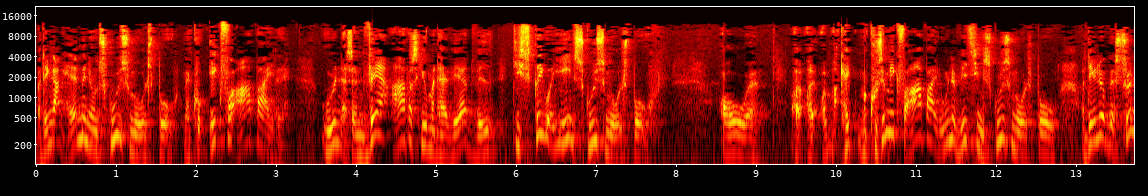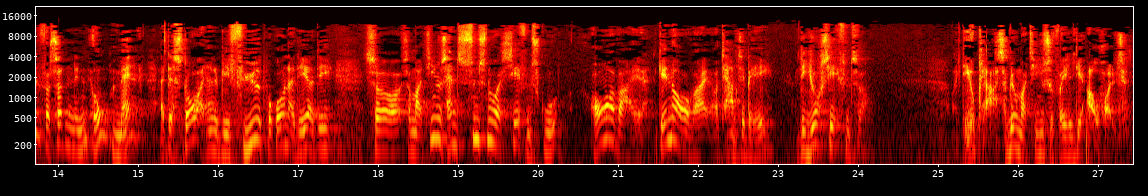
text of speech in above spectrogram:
Og dengang havde man jo en skudsmålsbog. Man kunne ikke få arbejde uden, altså hver arbejdsgiver, man havde været ved, de skriver i en skudsmålsbog. Og, øh, og, og, og man, kan ikke, man kunne simpelthen ikke få arbejde uden at vide sin skudsmålsbog. Og det ville jo være synd for sådan en ung mand, at der står, at han er blevet fyret på grund af det og det. Så, så Martinus, han synes nu, at chefen skulle overveje, genoverveje og tage ham tilbage. Og det gjorde chefen så. Og det er jo klart, så blev Martinus jo forældre afholdt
